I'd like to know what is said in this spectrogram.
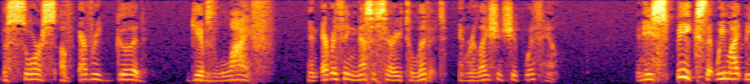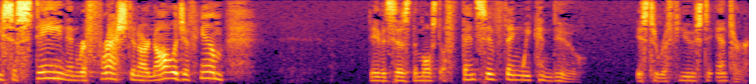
The source of every good gives life and everything necessary to live it in relationship with Him. And He speaks that we might be sustained and refreshed in our knowledge of Him. David says the most offensive thing we can do is to refuse to enter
